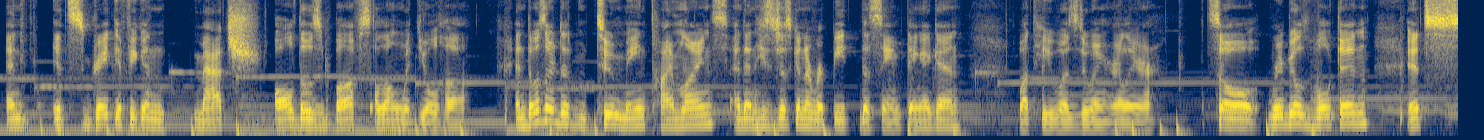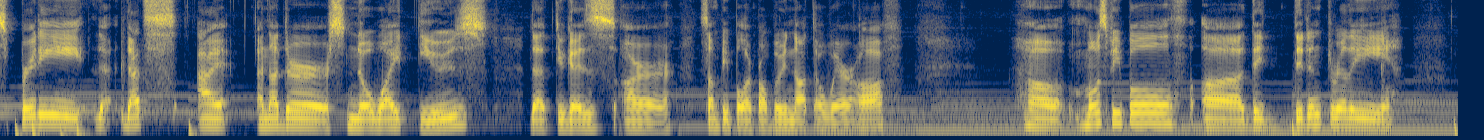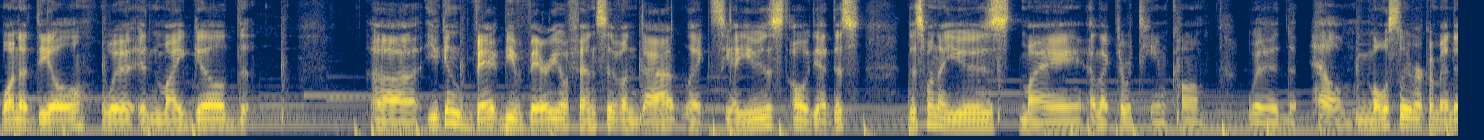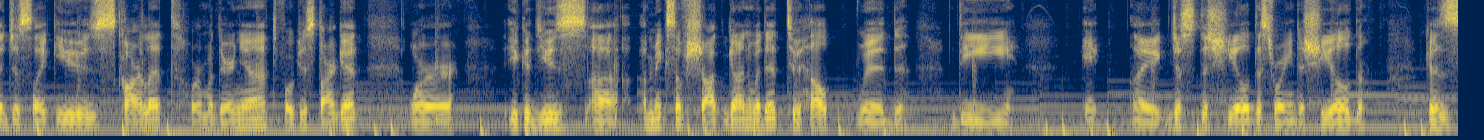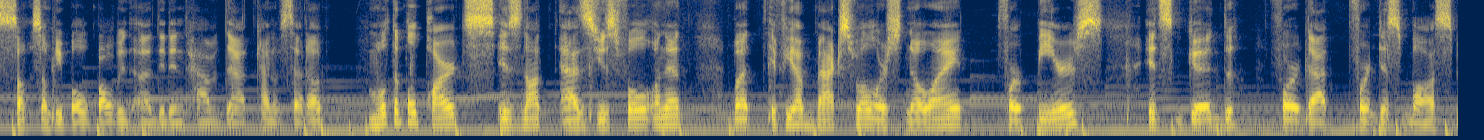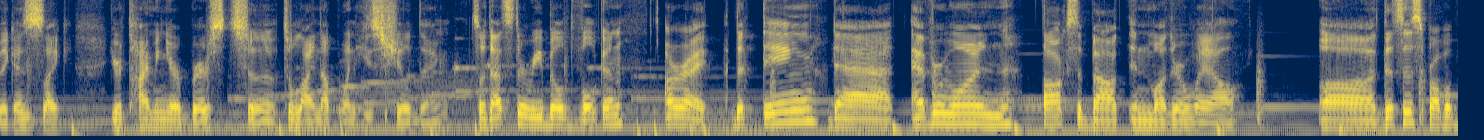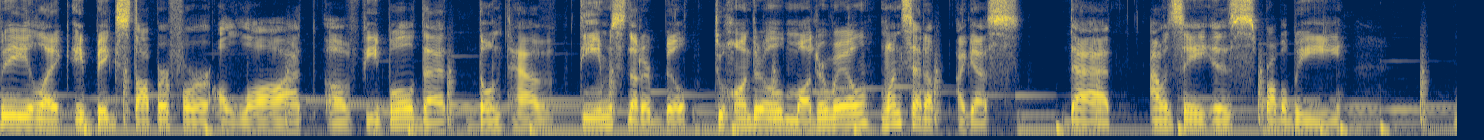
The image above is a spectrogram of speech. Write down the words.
And it's great if you can match all those buffs along with Yulha. And those are the two main timelines, and then he's just gonna repeat the same thing again, what he was doing earlier. So rebuild Vulcan, it's pretty. That's I another Snow White use that you guys are. Some people are probably not aware of. Uh, most people, uh, they didn't really want to deal with in my guild uh you can ve- be very offensive on that like see i used oh yeah this this one i used my electro team comp with helm mostly recommended just like use scarlet or modernia to focus target or you could use uh, a mix of shotgun with it to help with the it, like just the shield destroying the shield. Because some, some people probably uh, didn't have that kind of setup. Multiple parts is not as useful on it but if you have maxwell or snow white for Pierce it's good for that for this boss because like you're timing your bursts to to line up when he's shielding. So that's the rebuild vulcan. All right the thing that everyone talks about in mother whale uh this is probably like a big stopper for a lot of people that don't have teams that are built to handle mother whale. One setup i guess that i would say is probably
